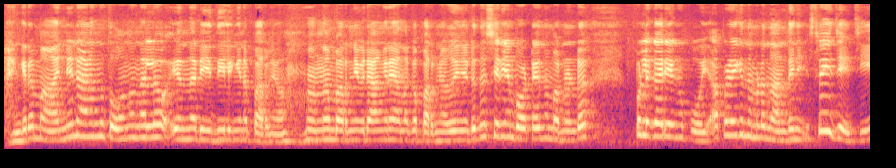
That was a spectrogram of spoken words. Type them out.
ഭയങ്കര മാന്യനാണെന്ന് തോന്നുന്നല്ലോ എന്ന രീതിയിൽ ഇങ്ങനെ പറഞ്ഞു. എന്നും പറഞ്ഞു ഇവർ അങ്ങനെയാന്നൊക്കെ പറഞ്ഞു. അത് കഴിഞ്ഞിട്ട് "എന്നാ ശരി ഞാൻ പോട്ടെ എന്ന് പറഞ്ഞുകൊണ്ട് പുള്ളിക്കാരി അങ്ങ് പോയി. അപ്പോഴേക്കും നമ്മുടെ നന്ദിനി ശ്രീ ചേച്ചി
